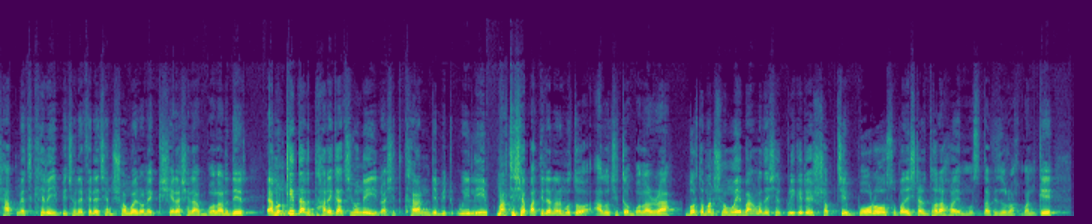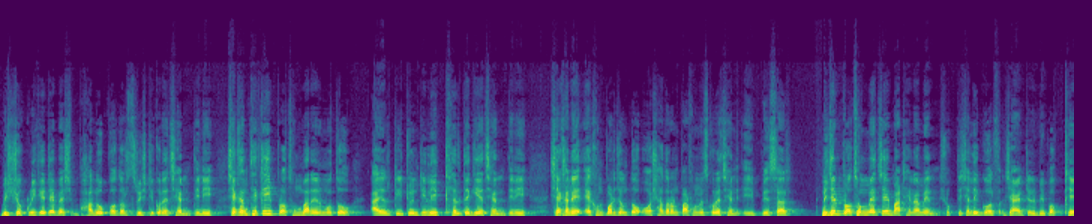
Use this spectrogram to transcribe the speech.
সাত ম্যাচ খেলেই পিছনে ফেলেছেন সময়ের অনেক সেরা সেরা বোলারদের। এমনকি তার ধারে কাছেও নেই রাশিদ খান, ডেভিড উইলি মাথিসা পাতিরানার মতো আলোচিত বোলাররা। বর্তমান সময়ে বাংলাদেশের ক্রিকেটের সবচেয়ে বড় সুপারস্টার ধরা হয় মুস্তাফিজুর রহমানকে। বিশ্ব ক্রিকেটে বেশ ভালো কদর সৃষ্টি করেছেন তিনি। সেখান থেকেই প্রথমবারের মতো আইএল টি টোয়েন্টি লিগ খেলতে গিয়েছেন তিনি। সেখানে এখন পর্যন্ত অসাধারণ পারফরমেন্স করেছেন এই পেসার। নিজের প্রথম ম্যাচে মাঠে নামেন শক্তিশালী গল্ফ জায়ান্টের বিপক্ষে।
